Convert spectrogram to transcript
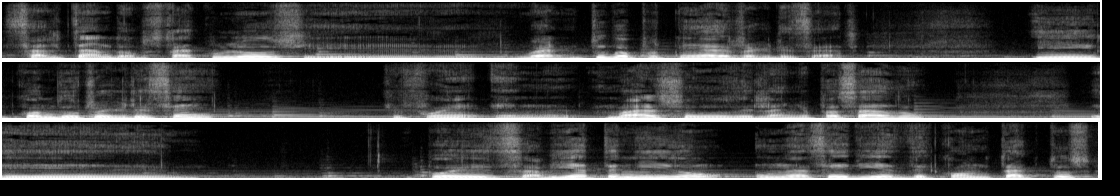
saltando obstáculos y bueno, tuve oportunidad de regresar. Y cuando regresé, que fue en marzo del año pasado, eh, pues había tenido una serie de contactos.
